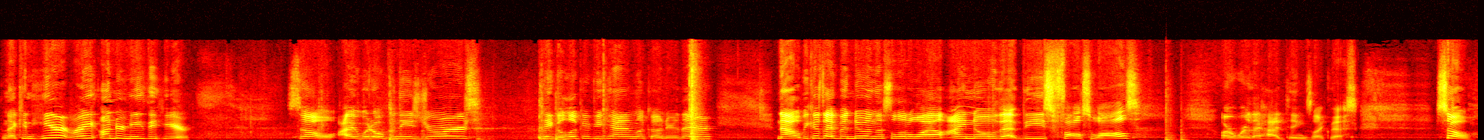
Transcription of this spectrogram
And I can hear it right underneath it here. So I would open these drawers, take a look if you can, look under there. Now, because I've been doing this a little while, I know that these false walls are where they had things like this. So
